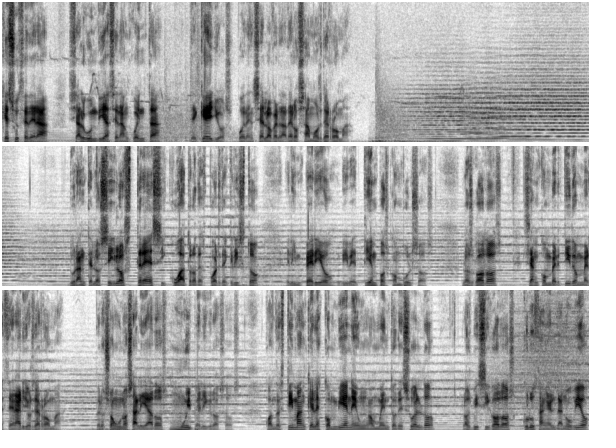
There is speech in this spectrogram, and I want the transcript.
¿qué sucederá si algún día se dan cuenta de que ellos pueden ser los verdaderos amos de Roma? Durante los siglos 3 y 4 después de Cristo, el imperio vive tiempos convulsos. Los godos se han convertido en mercenarios de Roma, pero son unos aliados muy peligrosos. Cuando estiman que les conviene un aumento de sueldo, los visigodos cruzan el Danubio,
